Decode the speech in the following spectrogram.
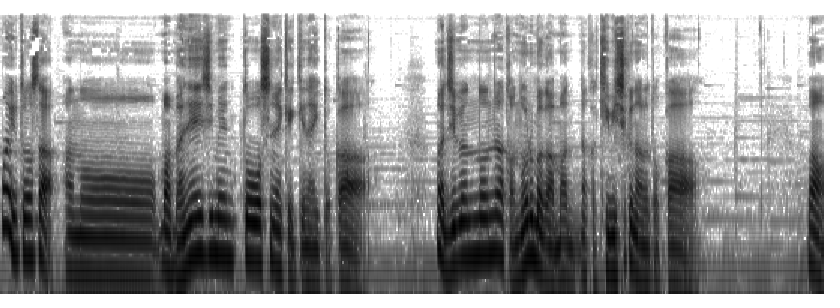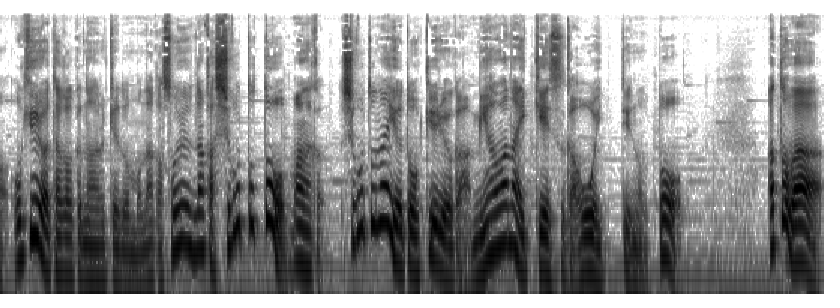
まあ言うとさ、あのー、まあマネージメントをしなきゃいけないとか、まあ自分のなんかノルマがまあなんか厳しくなるとか、まあお給料は高くなるけども、なんかそういうなんか仕事と、まあなんか仕事内容とお給料が見合わないケースが多いっていうのと、あとは、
